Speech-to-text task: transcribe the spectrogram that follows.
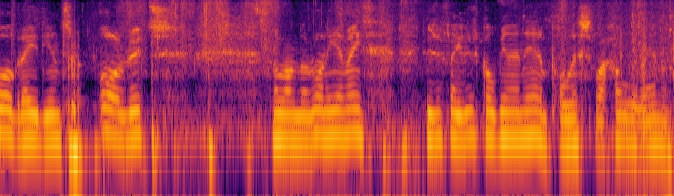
poor gradients or roots along the run here, mate. Do us a favour, just go behind there and pull this slack over there, mate.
